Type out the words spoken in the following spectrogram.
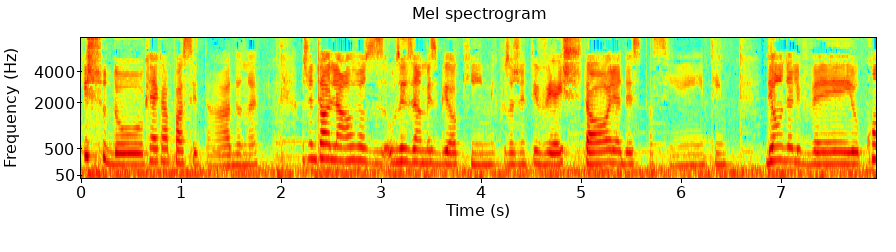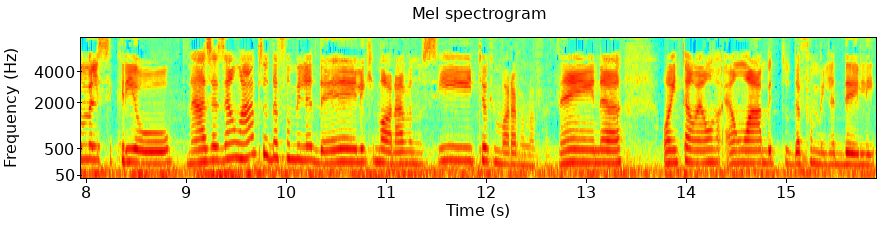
que estudou, que é capacitado, né? A gente olhar os, os exames bioquímicos, a gente vê a história desse paciente, de onde ele veio, como ele se criou, né? Às vezes é um hábito da família dele, que morava no sítio, que morava numa fazenda, ou então é um, é um hábito da família dele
